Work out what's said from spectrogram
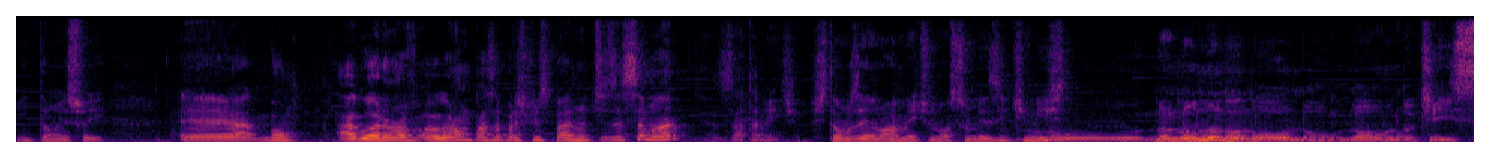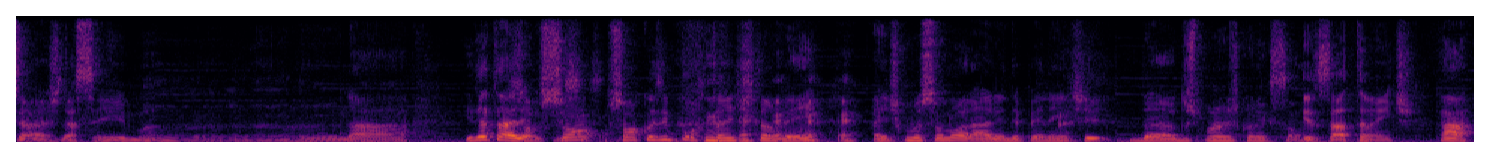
Então é isso aí. É, bom, agora, agora vamos passar para as principais notícias da semana. Exatamente. Estamos aí novamente no nosso mês intimista. No, No, no, no, no, no, no, no, notícias da semana. E detalhe, Só só, só uma coisa importante também, a gente começou no horário independente da- dos problemas de conexão. Exatamente. Ah,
